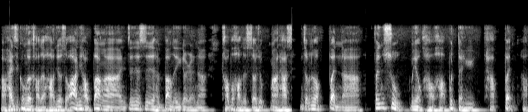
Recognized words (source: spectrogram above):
啊，孩子功课考得好，就说哇，你好棒啊，你真的是很棒的一个人啊。考不好的时候就骂他，你怎么那么笨啊？分数没有考好，不等于他笨哈。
